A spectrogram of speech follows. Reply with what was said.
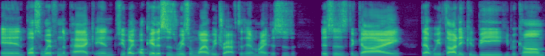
and bust away from the pack and see like, okay, this is the reason why we drafted him, right? This is this is the guy that we thought he could be, he become,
